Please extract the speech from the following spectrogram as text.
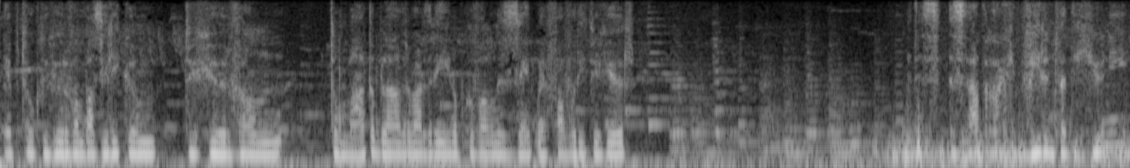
Je hebt ook de geur van basilicum, de geur van tomatenbladeren waar de regen op gevallen is. Eigenlijk mijn favoriete geur. Het is zaterdag 24 juni.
